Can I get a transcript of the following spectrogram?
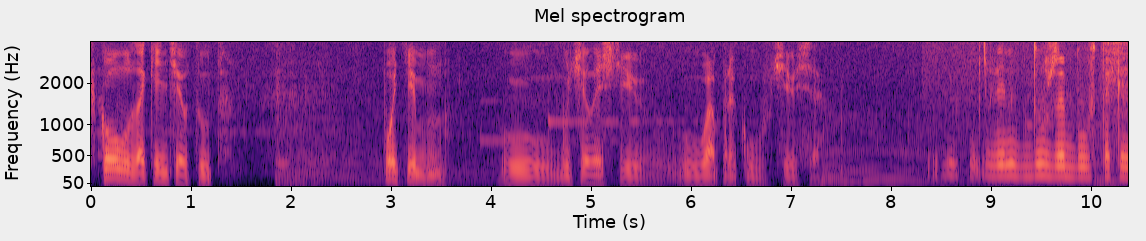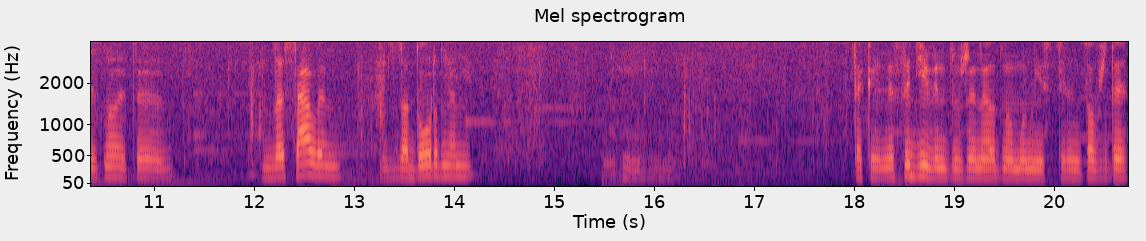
Школу закінчив тут. Потім у училищі у Ваприку вчився. Він дуже був такий, знаєте, веселим, задорним. Такий не сидів він дуже на одному місці. Він завжди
